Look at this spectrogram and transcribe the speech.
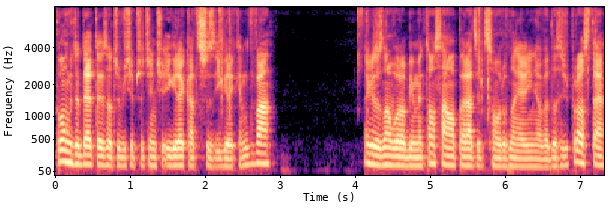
Punkt D to jest oczywiście przecięcie y3 z y2. Także znowu robimy tą samą operację, to są równania liniowe dosyć proste.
